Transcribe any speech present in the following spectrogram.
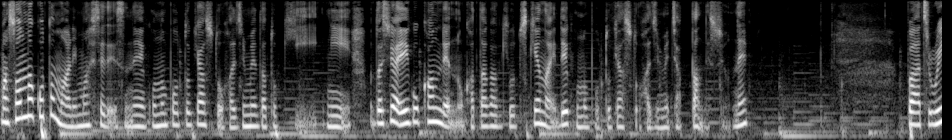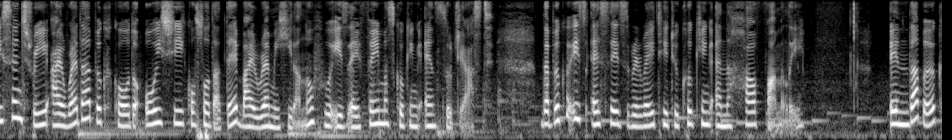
まあそんなこともありましてですね、このポッドキャストを始めた時に、私は英語関連の肩書きをつけないでこのポッドキャストを始めちゃったんですよね。But recently, I read a book called Oishi Kosodate by Remy Hirano, who is a famous cooking enthusiast. The book is essays related to cooking and her family. In the book,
